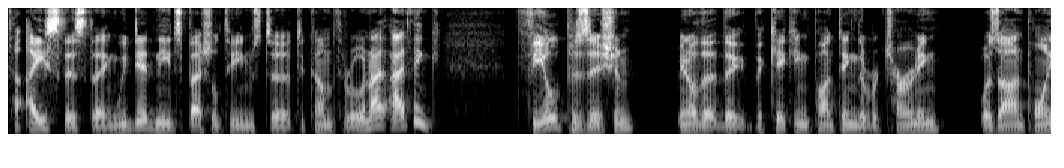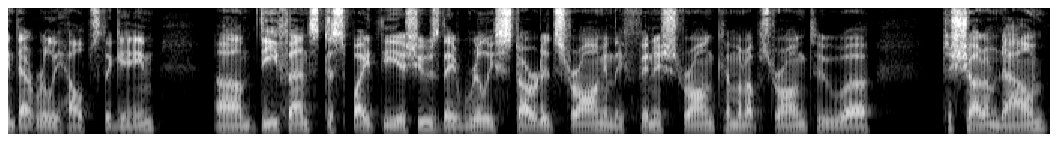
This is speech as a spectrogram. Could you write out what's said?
to ice this thing, we did need special teams to to come through. And I, I think field position, you know, the, the the kicking, punting, the returning was on point. That really helps the game. Um, defense, despite the issues, they really started strong and they finished strong, coming up strong to uh, to shut them down.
